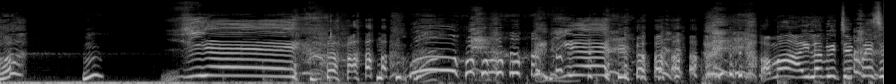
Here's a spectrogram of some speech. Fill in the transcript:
అమ్మా ఐ లవ్ యూ చెప్పేసి.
